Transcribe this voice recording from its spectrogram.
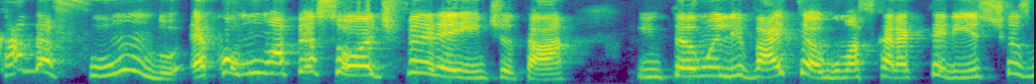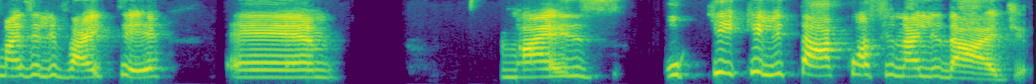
cada fundo é como uma pessoa diferente, tá? Então ele vai ter algumas características, mas ele vai ter é, mas o que, que ele está com a finalidade?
